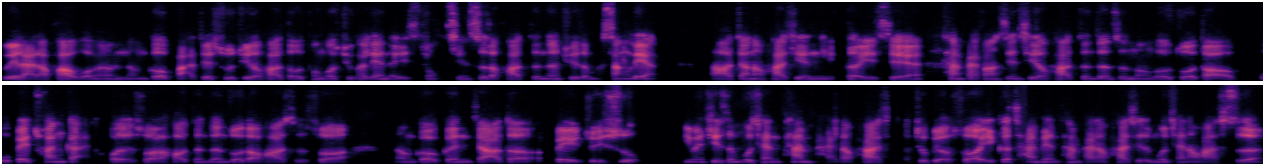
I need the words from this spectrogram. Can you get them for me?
未来的话我们能够把这数据的话都通过区块链的一种形式的话，真正去怎么上链，啊这样的话，其实你的一些碳排放信息的话，真正是能够做到不被篡改，或者说然后真正做到的话是说能够更加的被追溯。因为其实目前碳排的话，就比如说一个产品碳排的话，其实目前的话是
